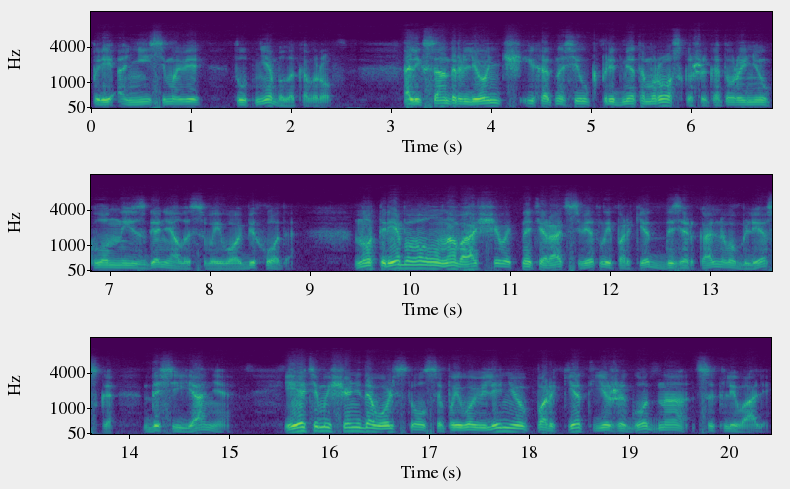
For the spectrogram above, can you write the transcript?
При Анисимове тут не было ковров. Александр Леонидович их относил к предметам роскоши, которые неуклонно изгонял из своего обихода. Но требовал наващивать, натирать светлый паркет до зеркального блеска, до сияния. И этим еще не довольствовался. По его велению паркет ежегодно циклевали.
